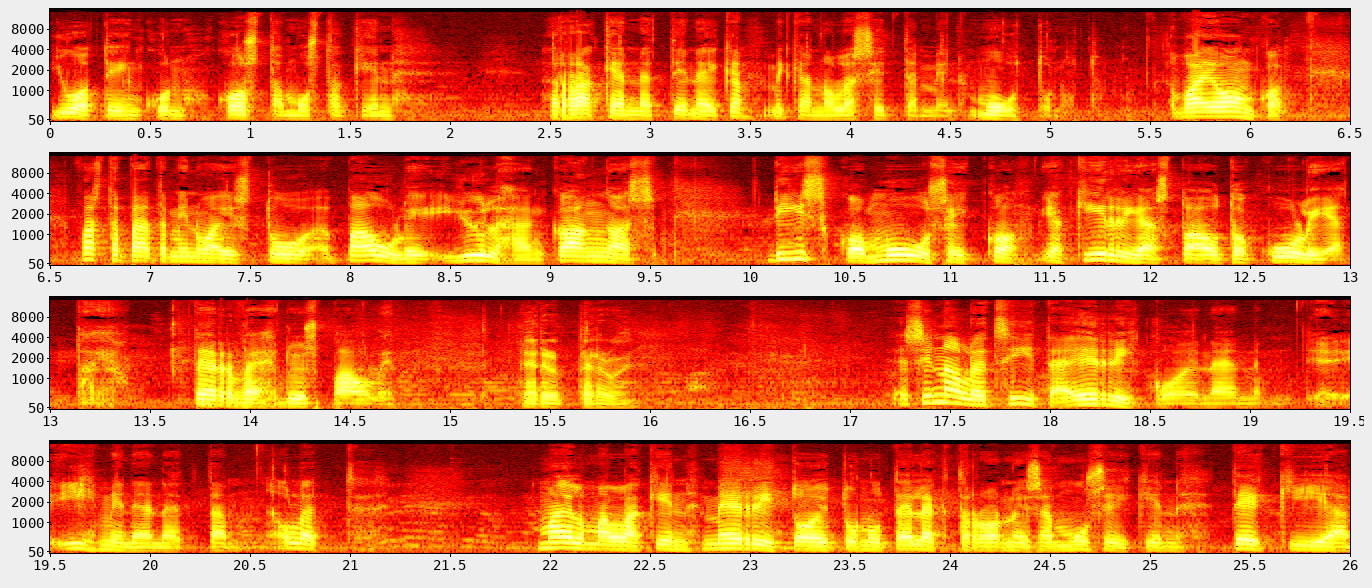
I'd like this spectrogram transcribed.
juotiin, kun Kostamustakin rakennettiin, eikä mikään ole sitten muuttunut. Vai onko? Vastapäätä minua istuu Pauli Jylhän Kangas, diskomuusikko ja kirjastoautokuljettaja. Tervehdys Pauli. Terve, terve. Sinä olet siitä erikoinen ihminen, että olet maailmallakin meritoitunut elektronisen musiikin tekijä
